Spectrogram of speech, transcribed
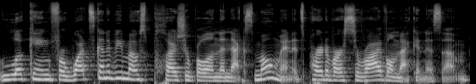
looking for what's going to be most pleasurable in the next moment. It's part of our survival mechanism.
